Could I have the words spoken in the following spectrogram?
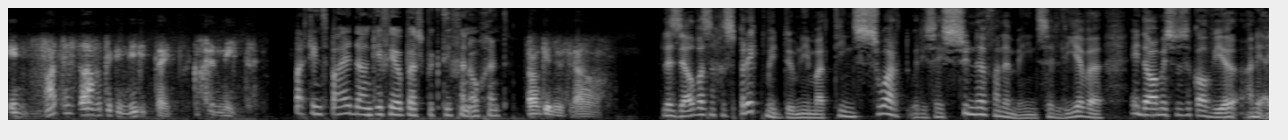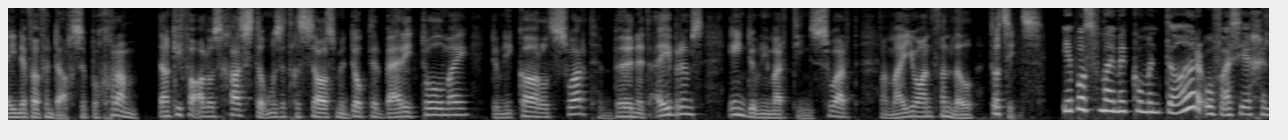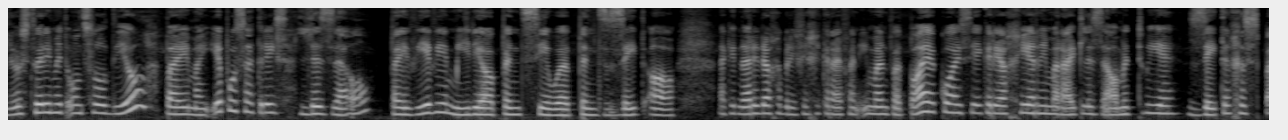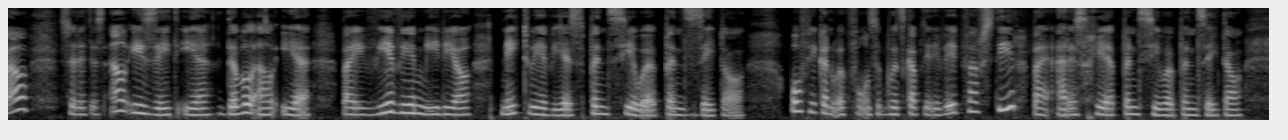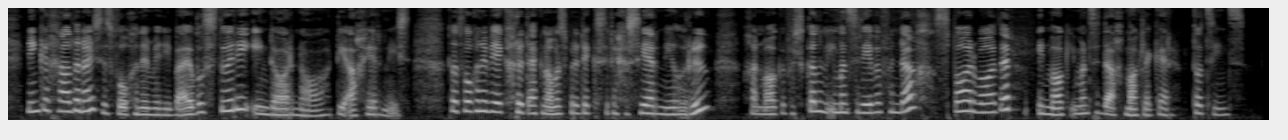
En wat is daar wat ek in hierdie tyd geniet? Martin Spey, dankie vir jou perspektief vanoggend. Dankie ja. Lisel was in gesprek met Dominee Martin Swart oor die seisoene van 'n mens se lewe en daarmee soos ek alweer aan die einde van vandag se program. Dankie vir al ons gaste. Ons het gesels met Dr Barry Tolmey, Dominee Karel Swart, Bernard Abrams en Dominee Martin Swart. Van my Johan van Lille. Totsiens. E-pos vir my met kommentaar of as jy 'n geloostorie met ons wil deel by my e-posadres lizel by www.media.co.za. Ek het nou die dag 'n briefie gekry van iemand wat baie kwaai seker reageer nie, maar hy het Lisel met 2 zette gespel. So dit is L I Z E L L E by www.media.co.za. Of jy kan ook vir ons 'n boodskap deur die webwerf stuur by rsg.co.za. Nienke Geldenhuys is volgende met die Bybelstorie en daarna die agternuus. Tot volgende week groet ek namens produksieregisseur Neil Roo. Gaan maak 'n verskil in iemand se lewe vandag. Spaar water en maak iemand se dag makliker. Totsiens.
